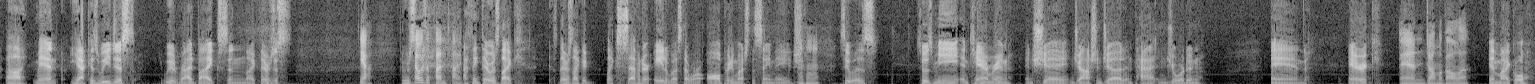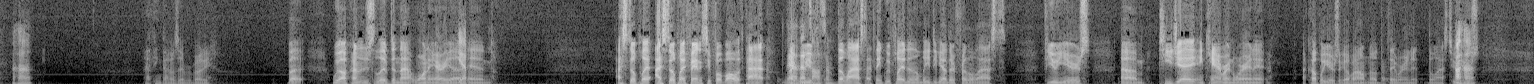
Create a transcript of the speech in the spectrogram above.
Uh man, yeah, because we just we would ride bikes and like there was just Yeah. there was That was a fun time. I think there was like there was like a like seven or eight of us that were all pretty much the same age. hmm So it was so it was me and Cameron and Shay and Josh and Judd and Pat and Jordan and Eric And Domagala. and Michael. Uh huh. I think that was everybody. But we all kind of just lived in that one area Yep. and I still play I still play fantasy football with Pat. Yeah, that's we've- awesome. The last I think we played in the league together for the last few years. Um, TJ and Cameron were in it a couple years ago, but I don't know that they were in it the last 2 Uh-huh. years.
